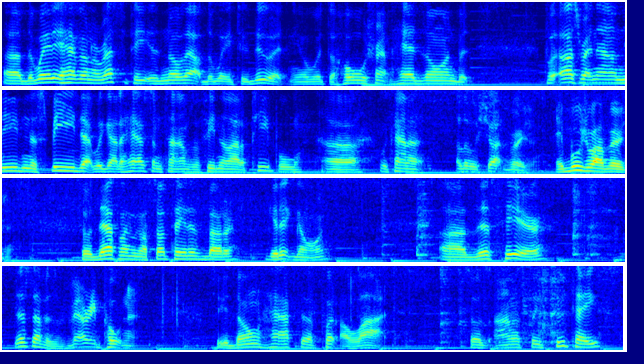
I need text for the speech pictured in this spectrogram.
Uh, the way they have it on a recipe is no doubt the way to do it, you know, with the whole shrimp heads on. But for us right now, needing the speed that we gotta have sometimes with feeding a lot of people, uh, we're kinda a little short version, a bourgeois version. So definitely we're gonna saute this butter, get it going. Uh, this here, this stuff is very potent. So you don't have to put a lot. So it's honestly to taste.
